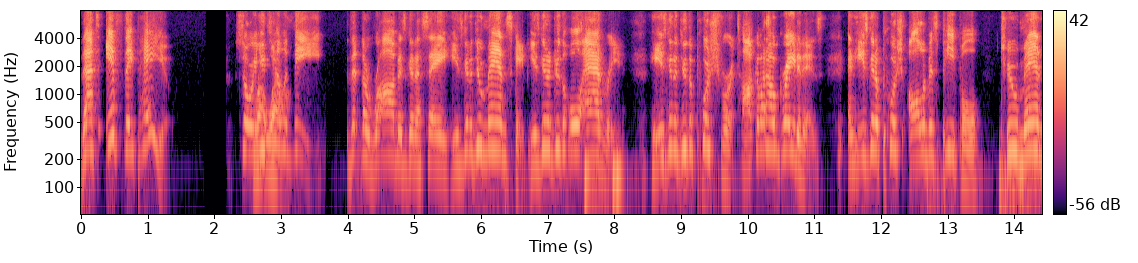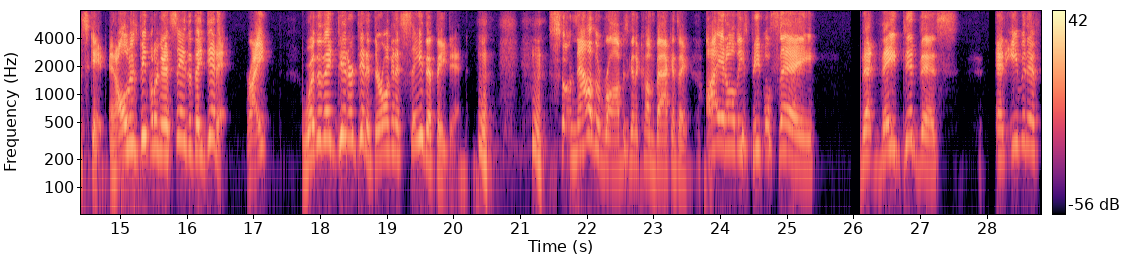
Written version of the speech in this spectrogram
That's if they pay you. So are you Well, well. telling me that the Rob is going to say he's going to do Manscaped? He's going to do the whole ad read. He's going to do the push for it, talk about how great it is, and he's going to push all of his people to Manscaped. And all of his people are going to say that they did it, right? Whether they did or didn't, they're all going to say that they did. so now the Rob is going to come back and say, I had all these people say that they did this, and even if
